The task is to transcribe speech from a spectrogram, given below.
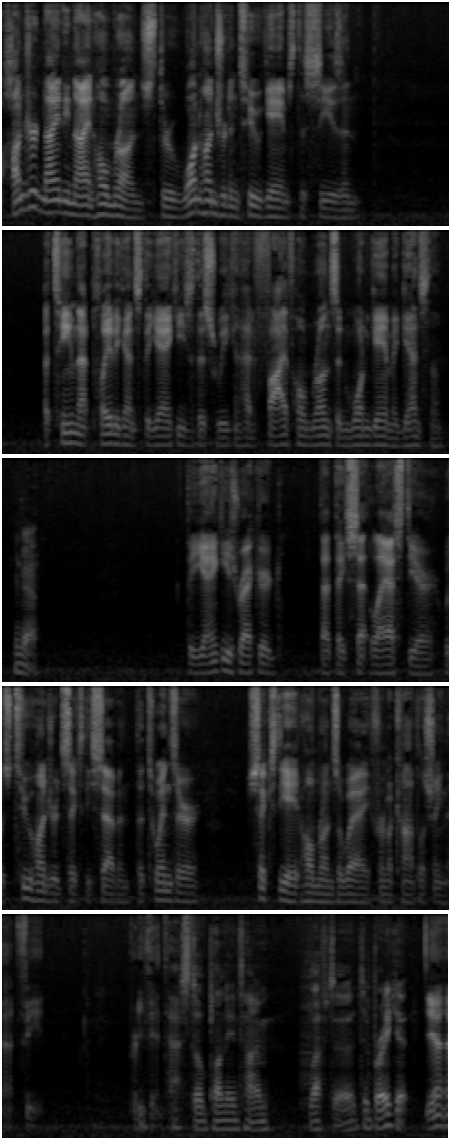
199 home runs through 102 games this season. A team that played against the Yankees this week and had five home runs in one game against them. Yeah, The Yankees record that they set last year was 267. The Twins are 68 home runs away from accomplishing that feat. Pretty fantastic. still plenty of time left to, to break it. Yeah.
